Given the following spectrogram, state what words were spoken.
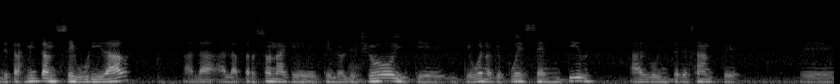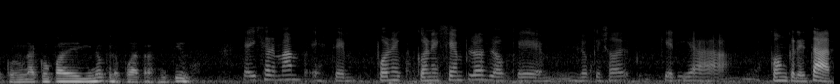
le transmitan seguridad a la, a la persona que, que lo leyó y que, y que bueno, que puede sentir algo interesante eh, con una copa de vino que lo pueda transmitir. Y ahí Germán este, pone con ejemplos lo que, lo que yo quería concretar.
